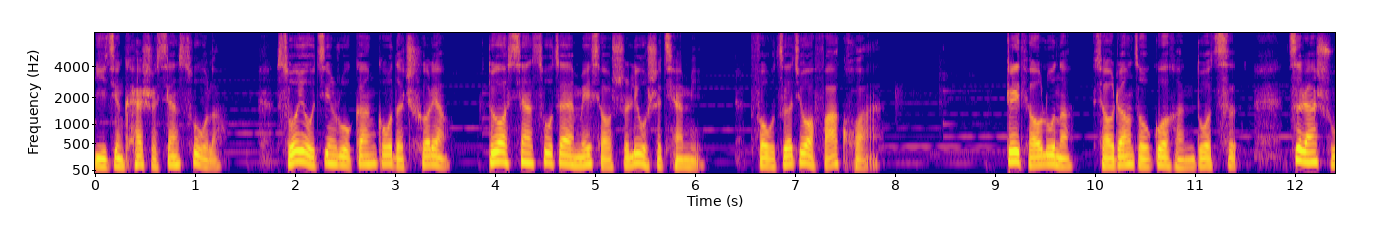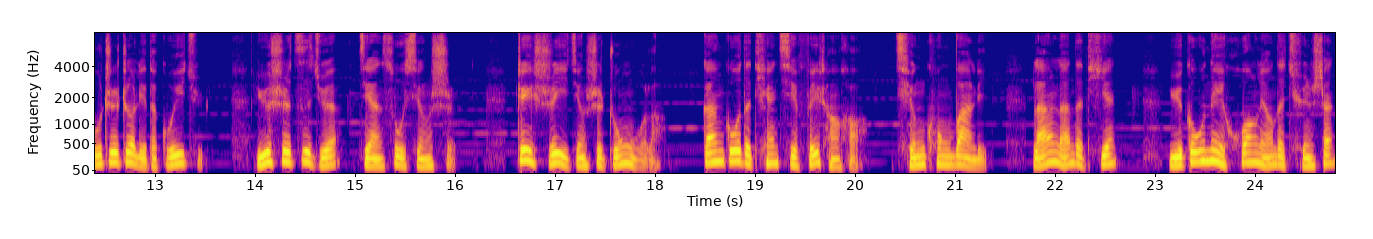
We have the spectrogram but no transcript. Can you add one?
已经开始限速了，所有进入干沟的车辆都要限速在每小时六十千米，否则就要罚款。这条路呢？小张走过很多次，自然熟知这里的规矩，于是自觉减速行驶。这时已经是中午了，干沟的天气非常好，晴空万里，蓝蓝的天与沟内荒凉的群山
